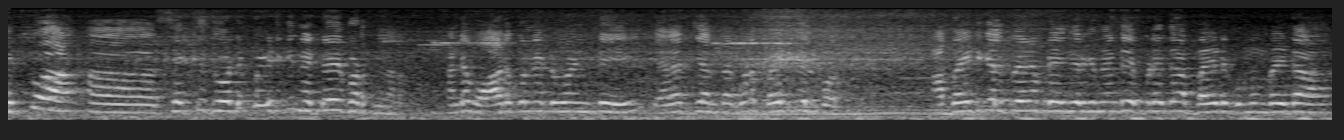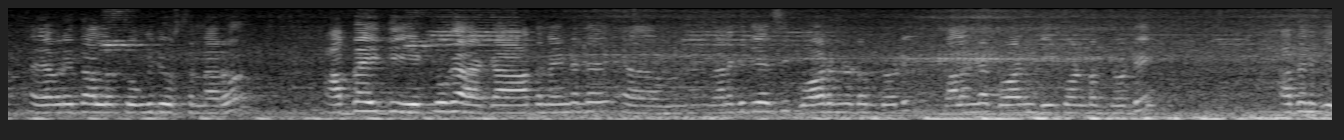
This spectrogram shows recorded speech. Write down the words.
ఎక్కువ ఆ, శక్తితోటి బయటికి నెట్టివేయబడుతుంది మనం అంటే వాడుకున్నటువంటి ఎనర్జీ అంతా కూడా బయటకు వెళ్ళిపోతుంది. ఆ బయటకు వెళ్ళిపోయినప్పుడు ఏం జరిగిందంటే ఎప్పుడైతే ఆ బయట గుమ్మం బయట ఎవరైతే వాళ్ళు తొంగి చూస్తున్నారో ఆ అబ్బాయికి ఎక్కువగా అతను ఏంటంటే వెనక చేసి గోడ ఉండడంతో బలంగా గోడని ఢీకొనడంతో అతనికి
